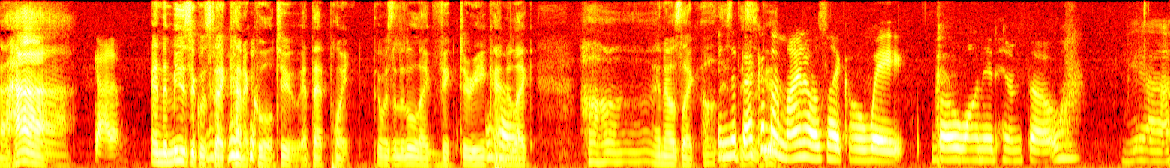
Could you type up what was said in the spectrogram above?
Aha! Got him. And the music was like kind of cool too. At that point, there was a little like victory, kind of Uh-huh. like, ha! And I was like, oh, this, In the this back is of my mind, I was like, oh, wait, Bo wanted him, though. Yeah.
